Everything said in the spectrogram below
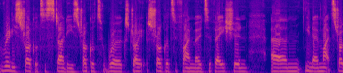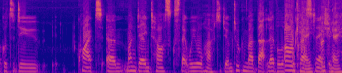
really struggle to study, struggle to work, str- struggle to find motivation, um, you know, might struggle to do quite um, mundane tasks that we all have to do. I'm talking about that level of Okay, procrastination. okay,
